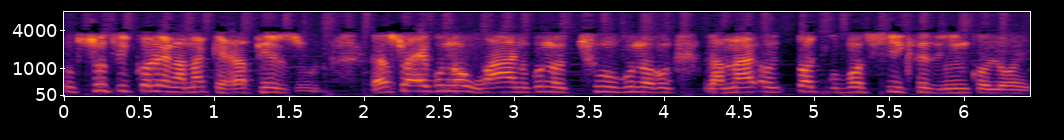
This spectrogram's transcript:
ukususa ikolo ngamagera aphezulu. That's why kuno-one kuno-two kunolama tot kubo-six ezinye inkoloyi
